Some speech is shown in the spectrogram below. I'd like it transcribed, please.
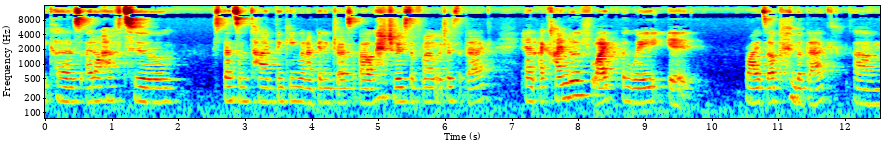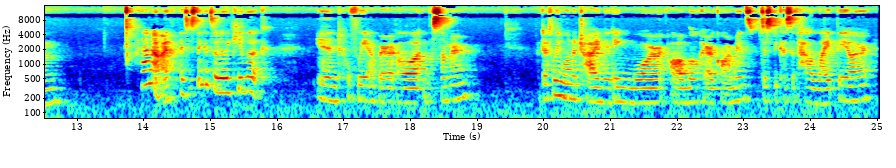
because I don't have to spend some time thinking when I'm getting dressed about which way is the front, which is the back. And I kind of like the way it rides up in the back. Um, I don't know, I, I just think it's a really cute look. And hopefully I wear it a lot in the summer. I definitely want to try knitting more all mohair garments just because of how light they are.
